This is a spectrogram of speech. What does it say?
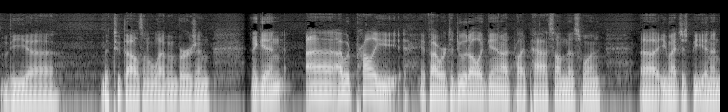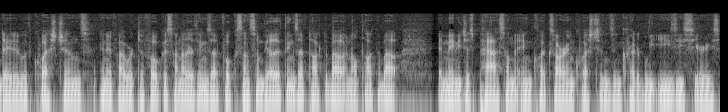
the uh, the 2011 version. And again, uh, I would probably, if I were to do it all again, I'd probably pass on this one uh, you might just be inundated with questions. And if I were to focus on other things, I'd focus on some of the other things I've talked about and I'll talk about, and maybe just pass on the NCLEX RN questions incredibly easy series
